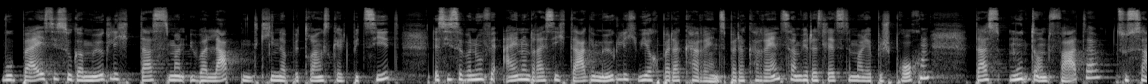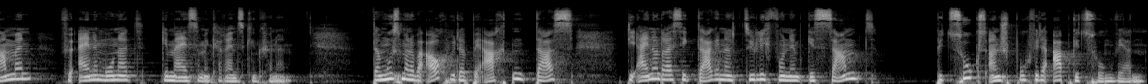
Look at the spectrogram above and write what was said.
Wobei es ist sogar möglich, dass man überlappend Kinderbetreuungsgeld bezieht. Das ist aber nur für 31 Tage möglich, wie auch bei der Karenz. Bei der Karenz haben wir das letzte Mal ja besprochen, dass Mutter und Vater zusammen für einen Monat gemeinsam in Karenz gehen können. Da muss man aber auch wieder beachten, dass die 31 Tage natürlich von dem Gesamtbezugsanspruch wieder abgezogen werden.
